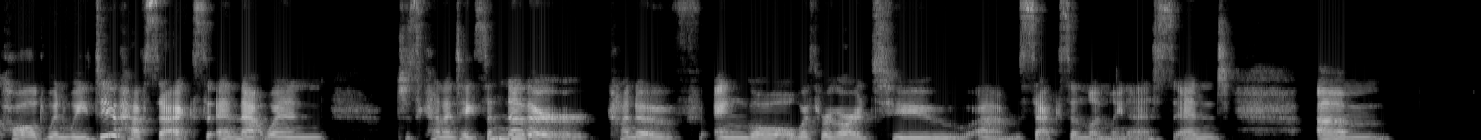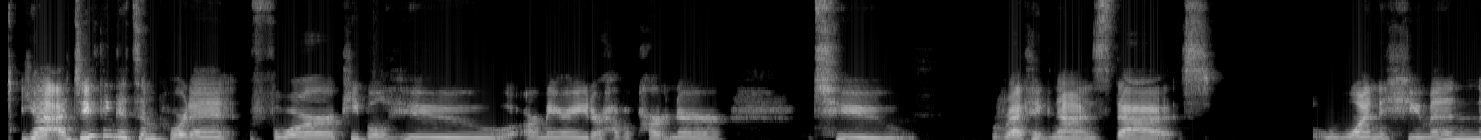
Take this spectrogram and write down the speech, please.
called When We Do Have Sex, and that one just kind of takes another kind of angle with regard to um, sex and loneliness. And um, yeah, I do think it's important for people who are married or have a partner to recognize that one human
